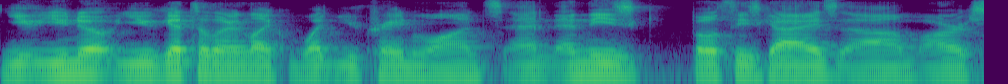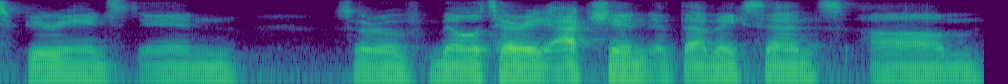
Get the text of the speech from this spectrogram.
you you know you get to learn like what Ukraine wants, and and these both these guys um, are experienced in sort of military action, if that makes sense. Um,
